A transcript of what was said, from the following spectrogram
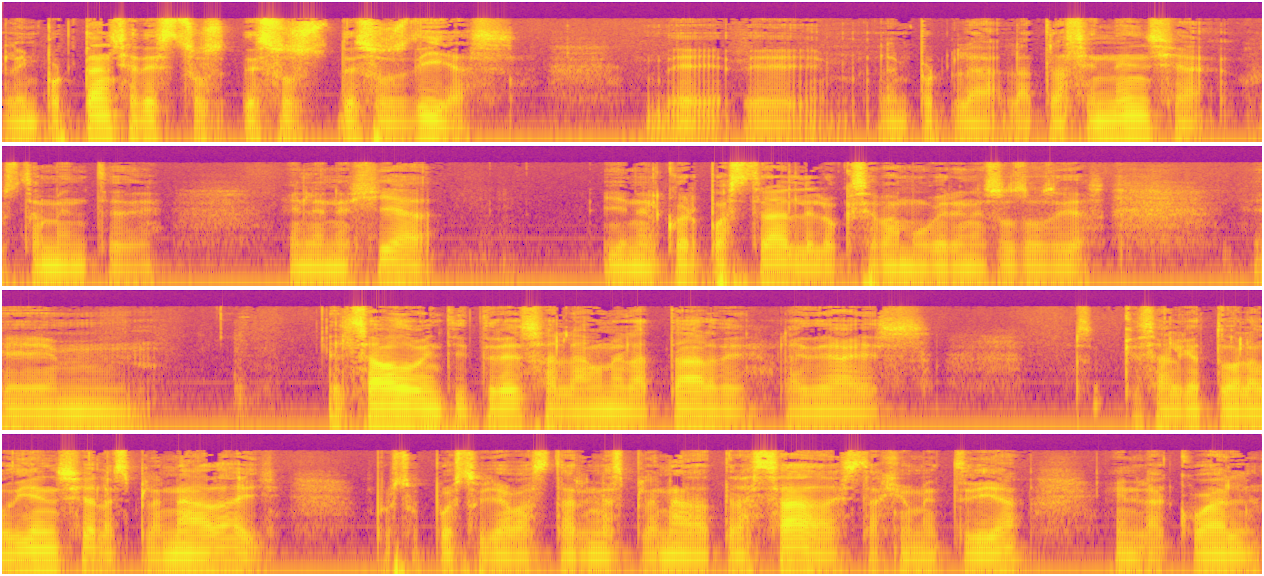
la importancia de estos de esos de esos días de, la, trascendencia justamente de, en la energía y en el cuerpo astral de lo que se va a mover en esos dos días. Em, el sábado 23 a la una de la tarde la idea es pues, que salga toda la audiencia la esplanada y por supuesto ya va a estar en la esplanada trazada esta geometría en la cual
